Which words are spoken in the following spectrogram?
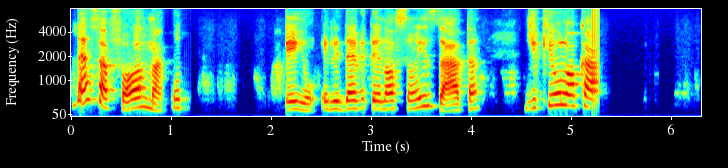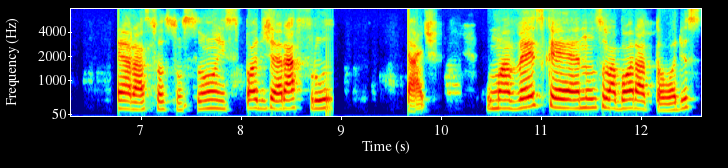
Dessa forma, o meio ele deve ter noção exata de que o local gerar suas funções pode gerar frutos uma vez que é nos laboratórios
